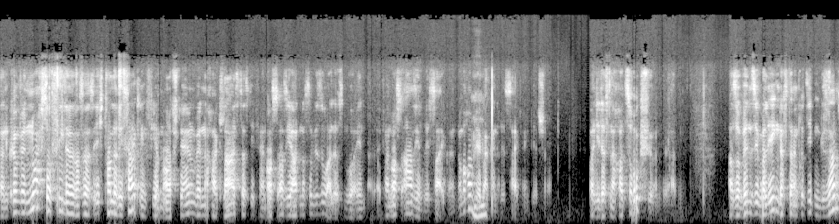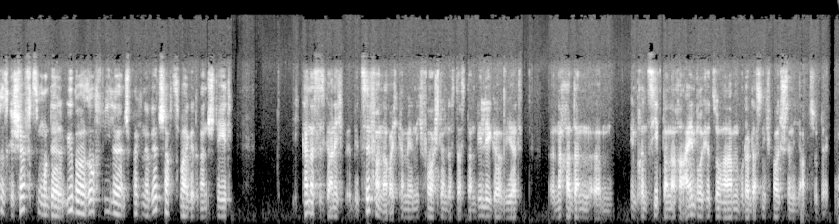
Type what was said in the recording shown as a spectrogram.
dann können wir noch so viele, was weiß ich, tolle Recyclingfirmen aufstellen, wenn nachher klar ist, dass die Fernostasiaten das sowieso alles nur in Fernostasien recyceln. Dann brauchen wir mhm. gar keine Recyclingwirtschaft, weil die das nachher zurückführen werden. Also wenn Sie überlegen, dass da im Prinzip ein gesamtes Geschäftsmodell über so viele entsprechende Wirtschaftszweige dran steht, kann das jetzt gar nicht beziffern, aber ich kann mir nicht vorstellen, dass das dann billiger wird, äh, nachher dann ähm, im Prinzip dann nachher Einbrüche zu haben oder das nicht vollständig abzudecken.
